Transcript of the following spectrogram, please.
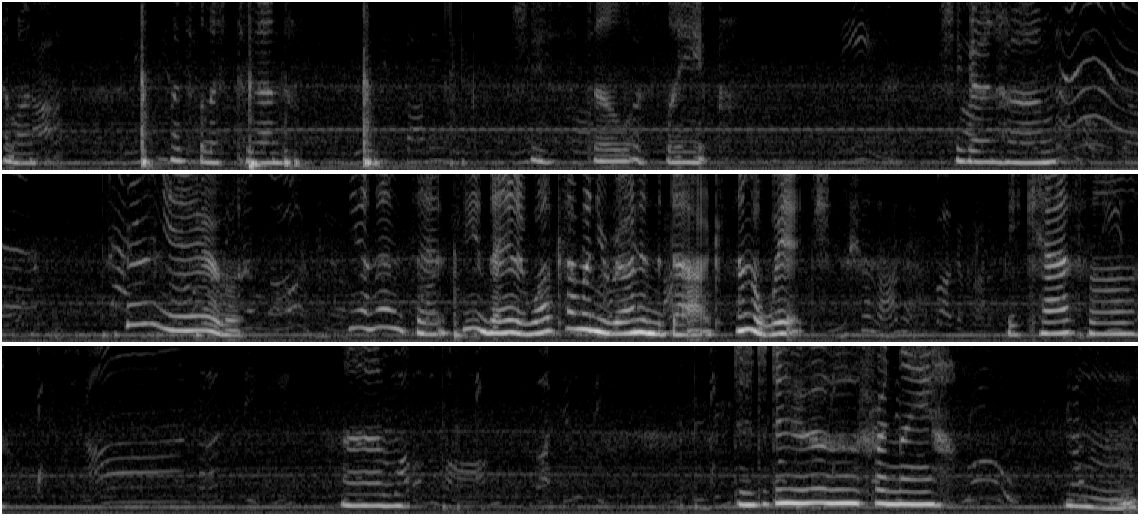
Come on. Where's Felicity then? She's still asleep. Is she going home? Screw you! Yeah, that's it. See you later. Welcome on your own in the dark. I'm a witch. Be careful. Um. Do do do. Friendly. Hmm.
